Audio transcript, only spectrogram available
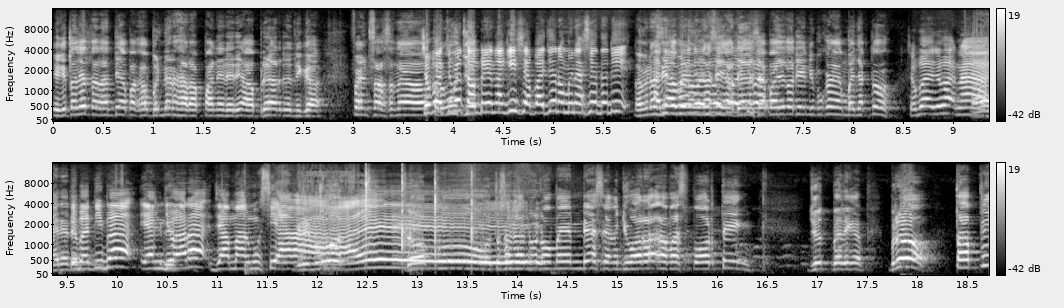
ya kita lihat nanti apakah benar harapannya dari Abrar dan juga fans Arsenal Coba coba terwujud. tampilin lagi siapa aja nominasinya tadi. nominasi Ada aja? nominasi Coba, ada coba, siapa aja tadi yang dibuka yang banyak tuh Coba coba. Nah, Nah, ini ada- tiba-tiba yang juara Jamal Musiala. Greenwood. Doku, terus ada Nuno Mendes yang juara sama Sporting, Jude Bellingham. Bro, tapi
